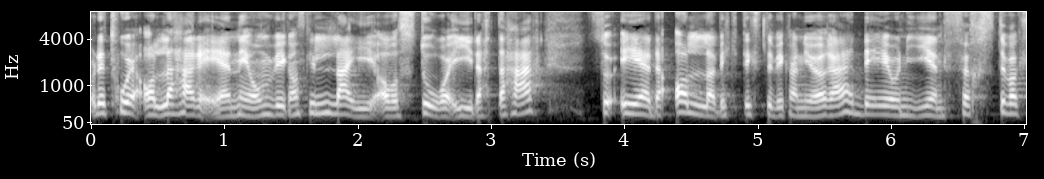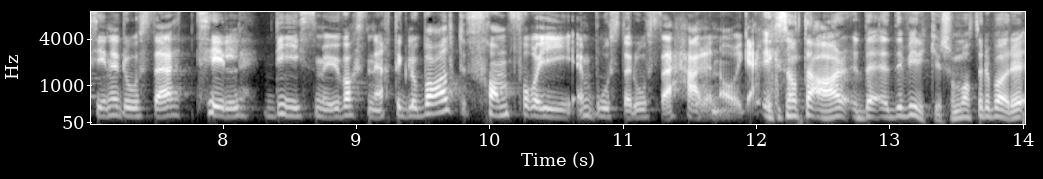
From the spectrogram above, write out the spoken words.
og det tror jeg alle her er enige om, vi er ganske lei av å stå i dette her, så er det aller viktigste vi kan gjøre, det er å gi en første vaksinedose til de som er uvaksinerte globalt, framfor å gi en bostaddose her i Norge. Ikke sant? Det, er, det, det virker som at dere bare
